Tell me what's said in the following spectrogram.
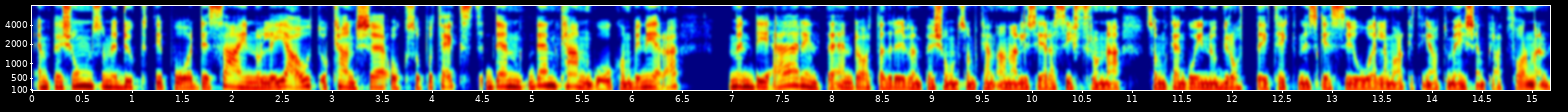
En person som är duktig på design och layout och kanske också på text, den, den kan gå att kombinera. Men det är inte en datadriven person som kan analysera siffrorna, som kan gå in och grotta i teknisk SEO eller marketing automation-plattformen.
